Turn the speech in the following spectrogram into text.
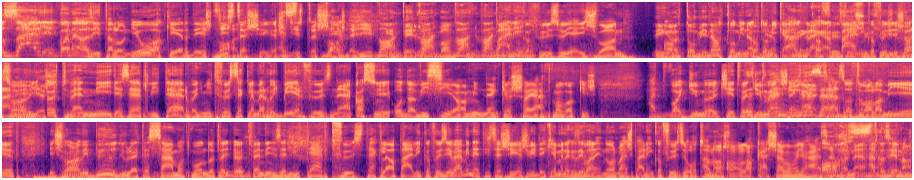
Zárjegy, van-e az italon? Jó a kérdés, Van. tisztességes, Ez tisztességes. Van egyébként, Van, tényleg van, van. van, van. Pálinka mindegyik. főzője is van. Igen, a Tominak. A Tominak, Tomi, a Tomikának drágán, pálinkafőzés, pálinka főzés azt mondom, hogy rájegyes. 54 ezer liter, vagy mit főztek le, mert hogy bérfőznek, azt mondja, hogy oda viszi a mindenki a saját maga kis hát vagy gyümölcsét, vagy 54 gyümölcsnek álcázott valamiét, és valami bődületes számot mondott, hogy 54 ezer litert főztek le a pálinka főző. Már minden tisztességes vidéken, mert azért van egy normális pálinka főző otthon a, a lakásában vagy a házában, Azt nem? Hát azért, na,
